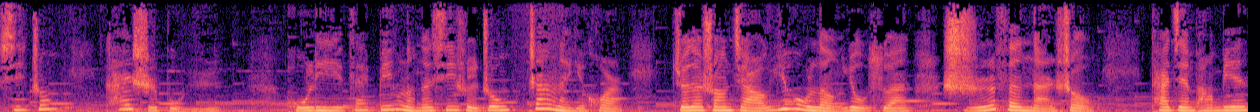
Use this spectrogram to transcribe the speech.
溪中，开始捕鱼。狐狸在冰冷的溪水中站了一会儿，觉得双脚又冷又酸，十分难受。他见旁边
